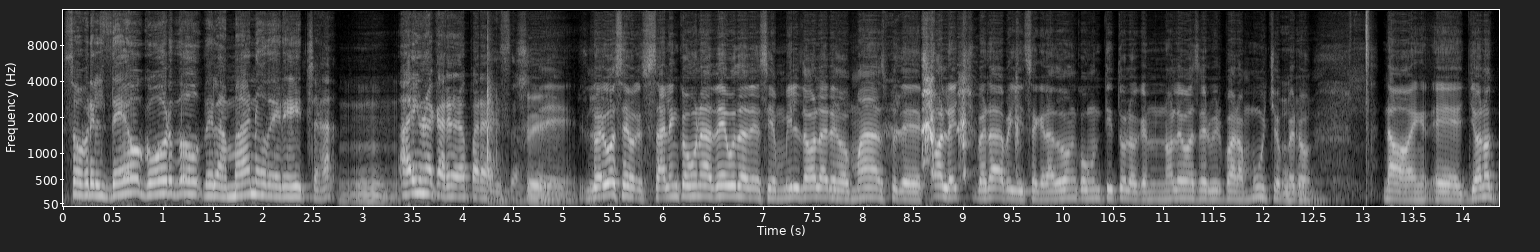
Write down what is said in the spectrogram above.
sobre el dedo gordo de la mano derecha, hay una carrera para eso. Sí, Luego se salen con una deuda de 100 mil dólares o más de college, ¿verdad? Y se gradúan con un título que no le va a servir para mucho, pero... No, eh, yo no,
